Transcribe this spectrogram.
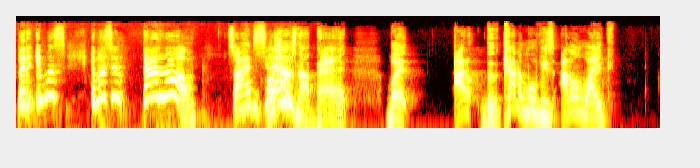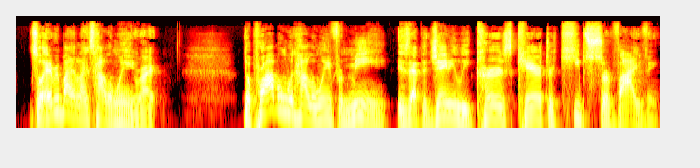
But it was it wasn't bad at all. So I had to see I'm that. sure it's not bad, but I don't the kind of movies I don't like. So everybody likes Halloween, right? The problem with Halloween for me is that the Jamie Lee Curtis character keeps surviving.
